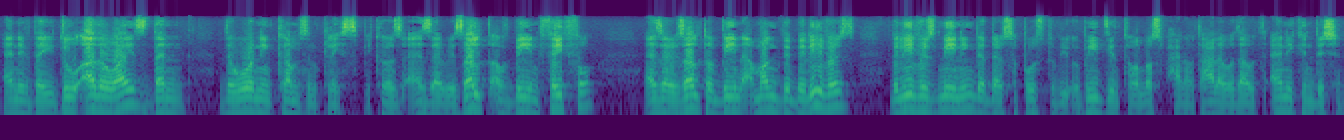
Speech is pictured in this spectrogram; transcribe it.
and if they do otherwise, then the warning comes in place. Because as a result of being faithful, as a result of being among the believers, believers meaning that they're supposed to be obedient to Allah subhanahu wa ta'ala without any condition,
